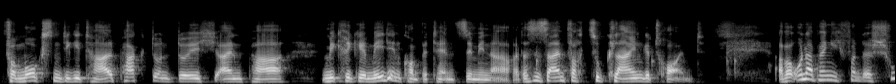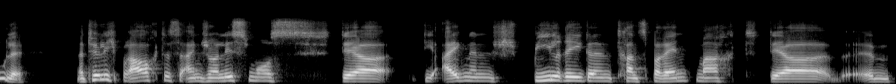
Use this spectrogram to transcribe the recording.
vermurksten Digitalpakt und durch ein paar mickrige Medienkompetenzseminare. Das ist einfach zu klein geträumt. Aber unabhängig von der Schule, natürlich braucht es einen Journalismus, der die eigenen Spielregeln transparent macht, der ähm,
